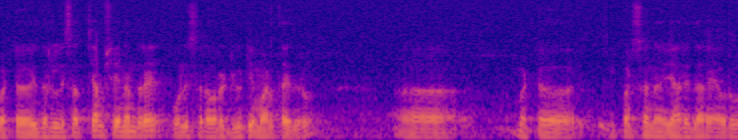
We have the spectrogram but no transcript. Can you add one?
ಬಟ್ ಇದರಲ್ಲಿ ಸತ್ಯಾಂಶ ಏನಂದರೆ ಪೊಲೀಸರು ಅವರ ಡ್ಯೂಟಿ ಮಾಡ್ತಾಯಿದ್ರು ಬಟ್ ಈ ಪರ್ಸನ್ ಯಾರಿದ್ದಾರೆ, ಅವರು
